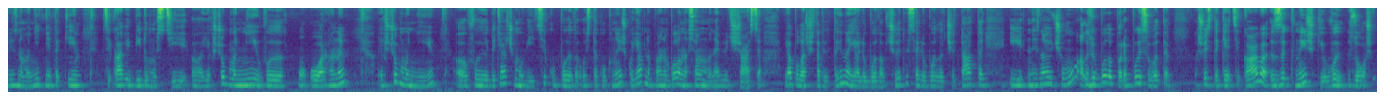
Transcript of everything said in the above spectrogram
різноманітні такі цікаві відомості. Е, Якщо б мені в органи, якщо б мені е, в дитячому віці купили ось таку книжку, я б, напевно, була на сьомому небі від щастя. Я була чита дитина, я любила вчитися, любила читати і не знаю чому, але любила переписувати щось таке цікаве з книжки в зошит,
